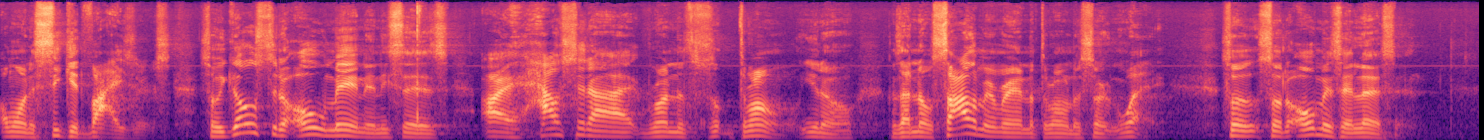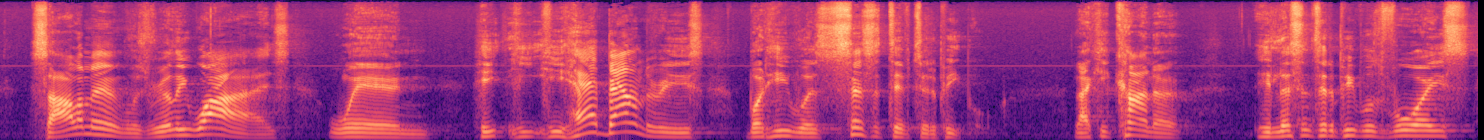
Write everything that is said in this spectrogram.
I want to seek advisors. So he goes to the old men and he says, all right, how should I run the throne? You know, because I know Solomon ran the throne a certain way. So, so the old men said, listen, Solomon was really wise when he, he, he had boundaries, but he was sensitive to the people. Like he kind of, he listened to the people's voice.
